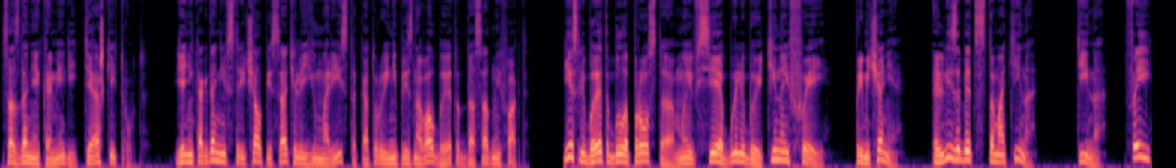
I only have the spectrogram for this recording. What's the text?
Создание комедий — тяжкий труд. Я никогда не встречал писателя-юмориста, который не признавал бы этот досадный факт. Если бы это было просто, мы все были бы Тиной Фей. Примечание. Элизабет Стаматина. Тина. Фей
